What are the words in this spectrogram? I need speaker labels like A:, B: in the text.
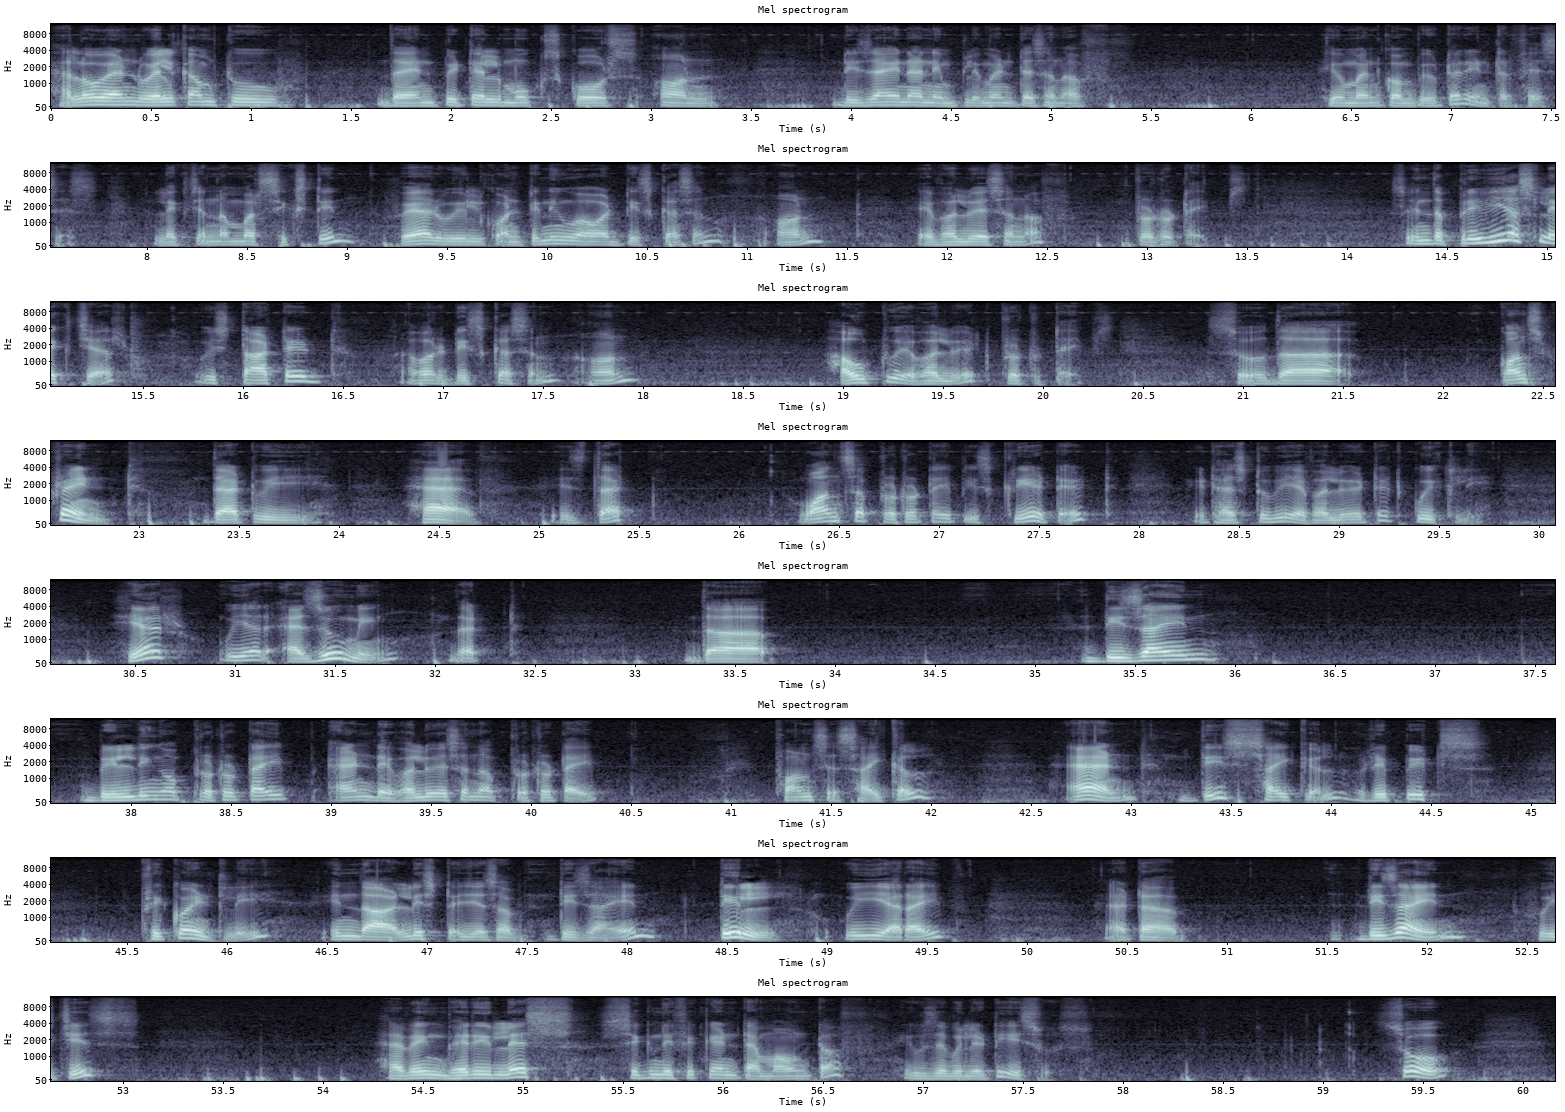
A: Hello and welcome to the NPTEL MOOCs course on design and implementation of human computer interfaces lecture number 16 where we will continue our discussion on evaluation of prototypes. So, in the previous lecture we started our discussion on how to evaluate prototypes. So, the constraint that we have is that once a prototype is created it has to be evaluated quickly. Here we are assuming that the design building of prototype and evaluation of prototype forms a cycle and this cycle repeats frequently in the early stages of design till we arrive at a design which is having very less significant amount of usability issues. So,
